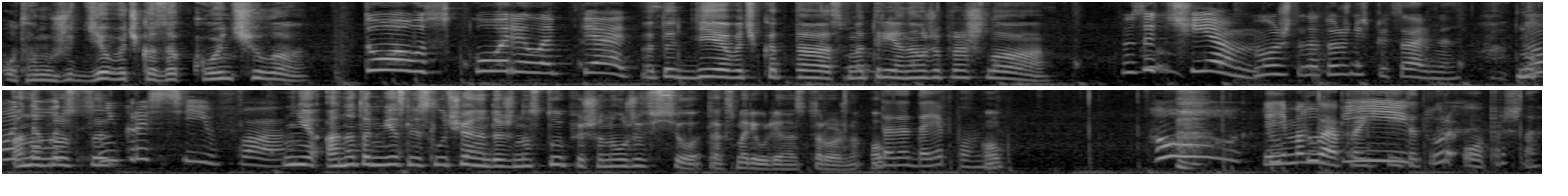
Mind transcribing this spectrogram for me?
О, там уже девочка закончила. Кто ускорил опять? Это девочка-то, смотри, она уже прошла. Ну зачем? Может, это тоже не специально. Ну, Ну, она это просто... вот некрасиво. Не, она там, если случайно даже наступишь, она уже все. Так, смотри, Ульяна, осторожно. Да-да-да, я помню. Оп. Я не могла пройти тупик. этот уровень. О, прошла.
